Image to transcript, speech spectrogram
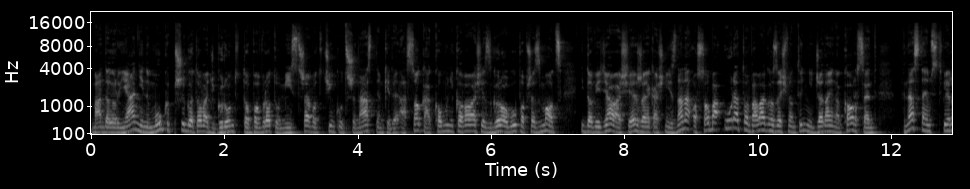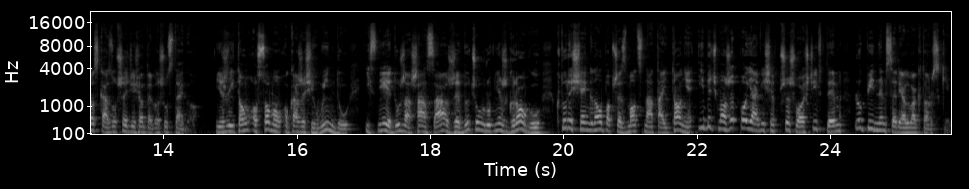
Mandalorianin mógł przygotować grunt do powrotu mistrza w odcinku 13, kiedy Asoka komunikowała się z Grogu poprzez moc i dowiedziała się, że jakaś nieznana osoba uratowała go ze świątyni Jedi na Coruscant w następstwie rozkazu 66. Jeżeli tą osobą okaże się Windu, istnieje duża szansa, że wyczuł również Grogu, który sięgnął poprzez moc na Titonie i być może pojawi się w przyszłości w tym lub innym serialu aktorskim.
